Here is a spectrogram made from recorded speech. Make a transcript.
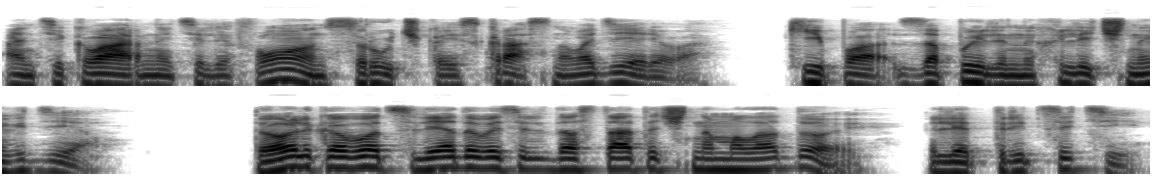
антикварный телефон с ручкой из красного дерева, кипа запыленных личных дел. Только вот следователь достаточно молодой, лет тридцати.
